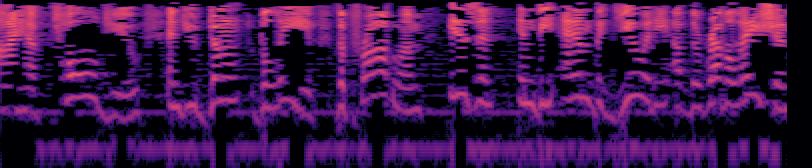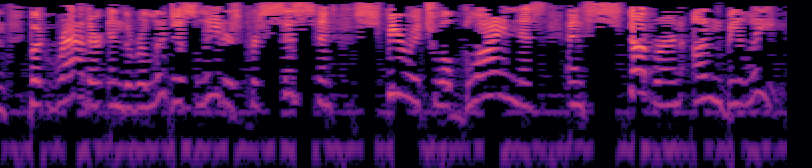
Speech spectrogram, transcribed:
I have told you, and you don't believe. The problem isn't in the ambiguity of the revelation, but rather in the religious leaders' persistent spiritual blindness and stubborn unbelief.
